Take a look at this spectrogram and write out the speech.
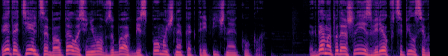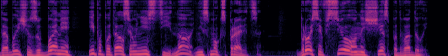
Это тельце болталось у него в зубах беспомощно, как тряпичная кукла. Когда мы подошли, зверек вцепился в добычу зубами и попытался унести, но не смог справиться. Бросив все, он исчез под водой.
